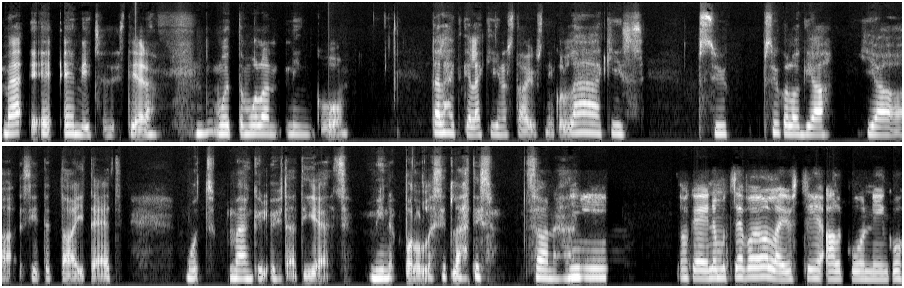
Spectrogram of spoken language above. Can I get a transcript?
Mä e-, en itse asiassa tiedä, mutta mulla on niin kuin, tällä hetkellä kiinnostaa just niin kuin lääkis, psy- psykologia ja sitten taiteet. Mutta mä en kyllä yhtään tiedä, että minne polulle sitten lähtisi. Saa nähdä. Niin. Okei, no mutta se voi olla just siihen alkuun, niin kuin,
